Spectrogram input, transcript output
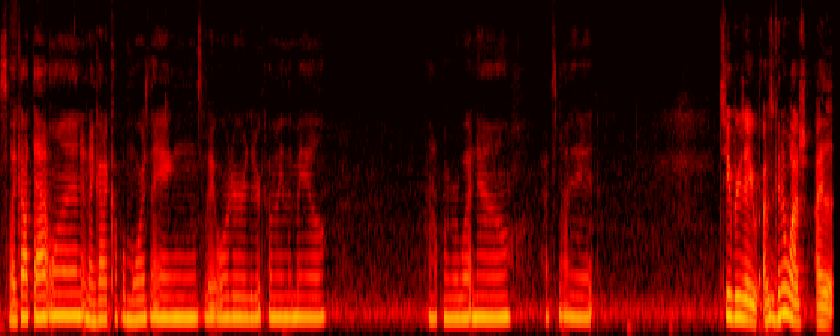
So I got that one, and I got a couple more things that I ordered that are coming in the mail. I don't remember what now. That's not it. Super excited. I was gonna watch I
